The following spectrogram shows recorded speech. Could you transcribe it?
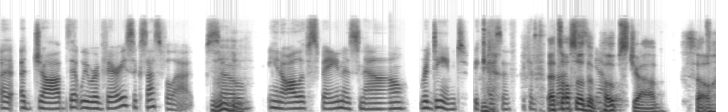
a, a, job that we were very successful at. So, mm. You know, all of Spain is now redeemed because of because that's of also the yeah. Pope's job. So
